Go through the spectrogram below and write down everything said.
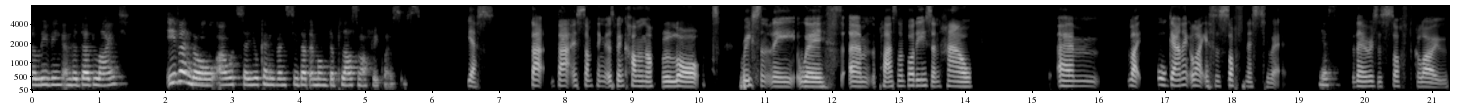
the living and the dead light. Even though I would say you can even see that among the plasma frequencies. Yes, that that is something that's been coming up a lot recently with um the plasma bodies and how um like organic light is a softness to it. Yes. There is a soft glow,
